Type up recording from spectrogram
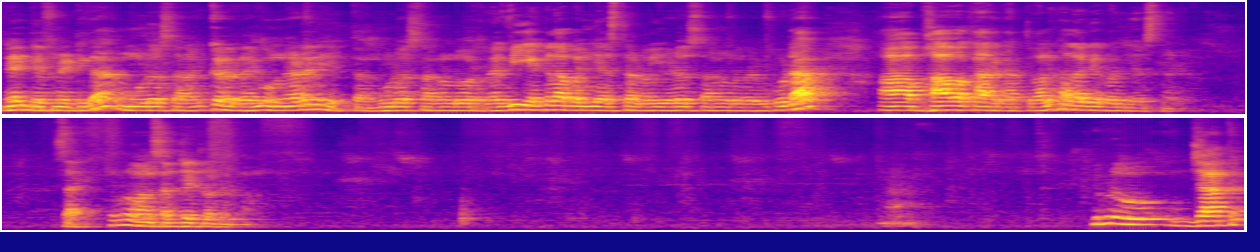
నేను డెఫినెట్గా మూడో స్థానం ఇక్కడ రవి ఉన్నాడని చెప్తాను. మూడో స్థానంలో రవి ఎక్కడా పనిచేస్తాడో ఏడో స్థానంలో రవి కూడా ఆ భావకారకత్వాలకు అలాగే పనిచేస్తాడు. సరే ఇప్పుడు మన సబ్జెక్ట్లో వెళ్దాం ఇప్పుడు జాతక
